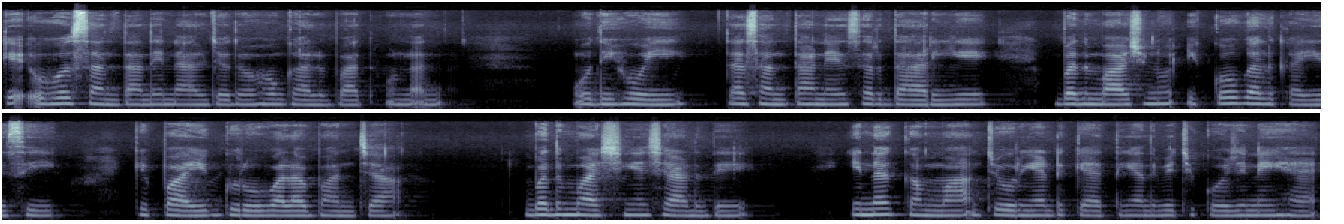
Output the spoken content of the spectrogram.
ਕਿ ਉਹ ਸੰਤਾਂ ਦੇ ਨਾਲ ਜਦੋਂ ਉਹ ਗੱਲਬਾਤ ਉਹਨਾਂ ਉਹਦੀ ਹੋਈ ਤਾਂ ਸੰਤਾਂ ਨੇ ਸਰਦਾਰੀਏ ਬਦਮਾਸ਼ ਨੂੰ ਇੱਕੋ ਗੱਲ ਕਹੀ ਸੀ ਕਿ ਭਾਈ ਗੁਰੂ ਵਾਲਾ ਬਣ ਜਾ। ਬਦਮਾਸ਼ੀਆਂ ਛੱਡ ਦੇ। ਇਹਨਾਂ ਕੰਮਾਂ, ਚੋਰੀਆਂ, ਡਕੈਤੀਆਂ ਦੇ ਵਿੱਚ ਕੁਝ ਨਹੀਂ ਹੈ।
